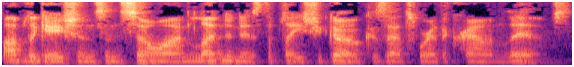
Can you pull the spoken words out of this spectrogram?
obligations and so on, London is the place you go because that's where the crown lives.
